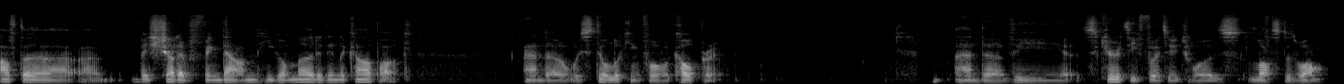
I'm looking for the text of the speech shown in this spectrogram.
After uh, they shut everything down, he got murdered in the car park, and uh, we're still looking for the culprit. And uh, the security footage was lost as well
